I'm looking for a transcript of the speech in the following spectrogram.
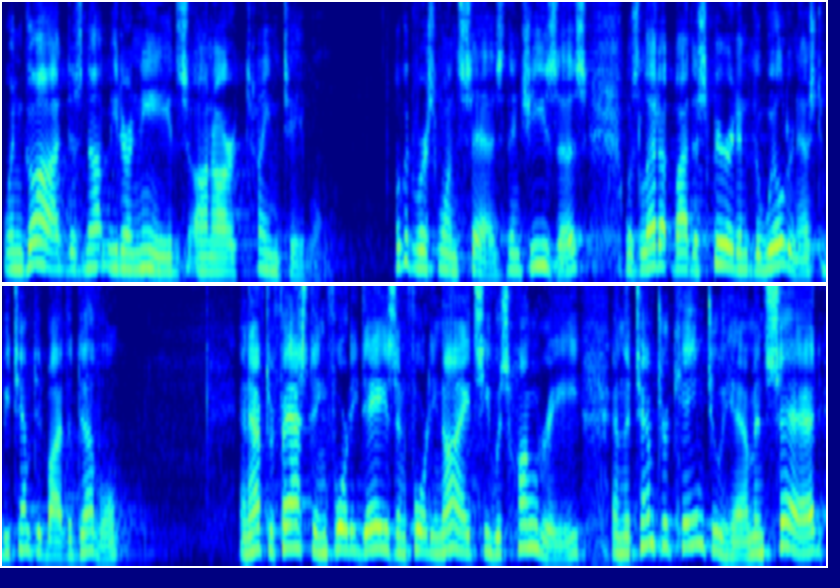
when God does not meet our needs on our timetable. Look at verse 1 says. Then Jesus was led up by the Spirit into the wilderness to be tempted by the devil. And after fasting 40 days and 40 nights, he was hungry. And the tempter came to him and said,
